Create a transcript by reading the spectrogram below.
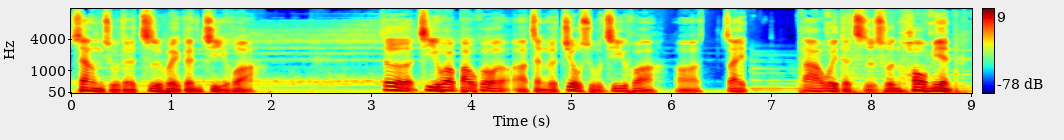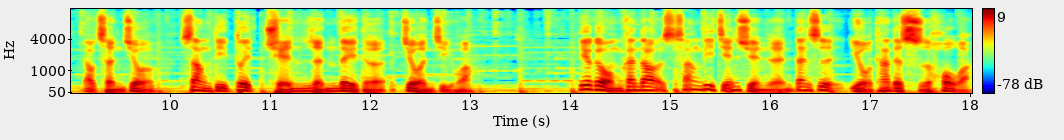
上主的智慧跟计划。这个计划包括啊，整个救赎计划啊，在大卫的子孙后面要成就上帝对全人类的救恩计划。第二个，我们看到上帝拣选人，但是有他的时候啊。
